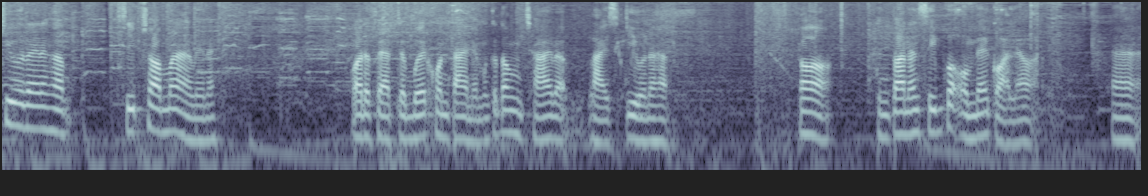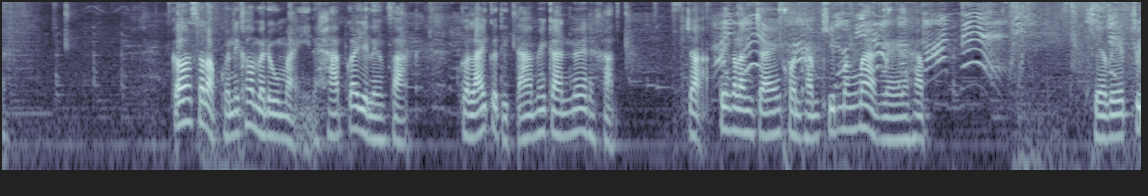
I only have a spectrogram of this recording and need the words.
ชิวๆเลยนะครับซิปชอบมากเลยนะกว่าเดอะแฟตจะเบิร์ดคนตายเนี่ยมันก็ต้องใช้แบบหลายสกิลนะครับ ก็ถึงตอนนั้นซิปก็อมได้ก่อนแล้วอะอ่า ก็สำหรับคนที่เข้ามาดูใหม่นะครับ ก็อย่าลืมฝากกดไลค์กดติดตามให้กันด้วยนะครับ จะเป็นกำลังใจให้คนทำคลิปมาก ๆ เลยนะครับเคลียร์เวฟช่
